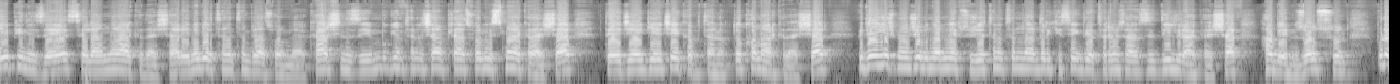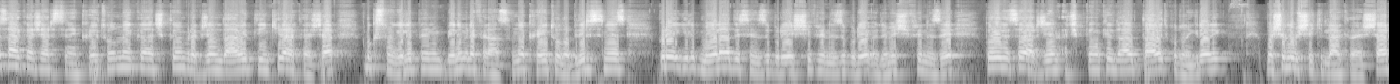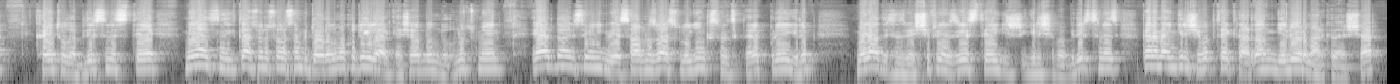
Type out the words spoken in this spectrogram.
Hepinize selamlar arkadaşlar. Yeni bir tanıtım platformuyla karşınızdayım. Bugün tanışan platform ismi arkadaşlar dcgckapital.com arkadaşlar. Videoya geçmeden önce bunların hepsi ücret tanıtımlardır. Kesinlikle yatırım tavsiyesi değildir arkadaşlar. Haberiniz olsun. Burası arkadaşlar senin kayıt olma ekranı açıklamaya bırakacağım davet linkiyle arkadaşlar. Bu kısma gelip benim, benim referansımla kayıt olabilirsiniz. Buraya gelip mail adresinizi, buraya şifrenizi, buraya ödeme şifrenizi, buraya da size vereceğim açıklamadaki da- davet koduna girerek başarılı bir şekilde arkadaşlar kayıt olabilirsiniz siteye. Mail adresinizi girdikten sonra sonrasında bir doğrulama kodu geliyor arkadaşlar. Bunu da unutmayın. Eğer daha öncesinde benim gibi hesabınız varsa login kısmına tıklayarak buraya gelip mail adresiniz ve şifrenizle siteye giriş, giriş yapabilirsiniz. Ben hemen giriş yapıp tekrardan geliyorum arkadaşlar.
